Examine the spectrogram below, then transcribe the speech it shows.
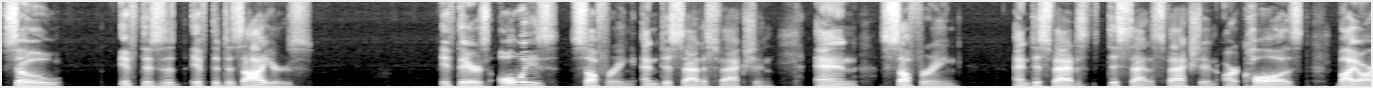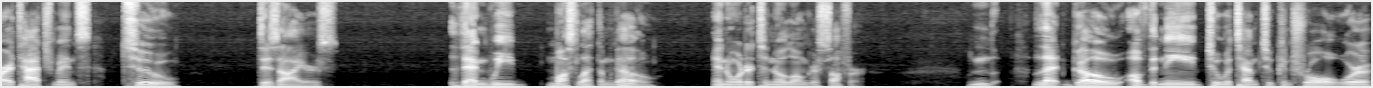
So if the if the desires if there's always suffering and dissatisfaction and suffering and dissatisfaction are caused by our attachments to desires then we must let them go in order to no longer suffer. let go of the need to attempt to control, or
